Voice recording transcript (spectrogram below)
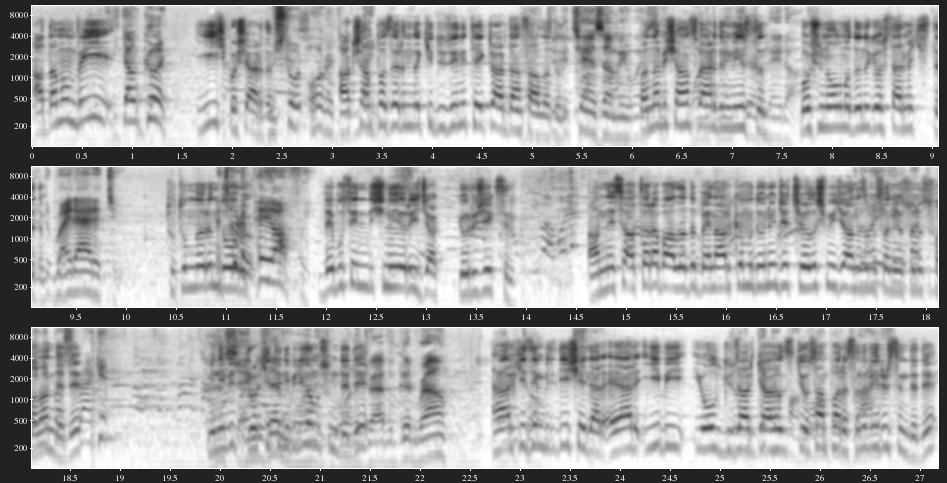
Adamın done good. iyi iş başardın. Restored order. to Akşam pazarındaki düzeni tekrardan Took a sağladın. chance on me, Winston. Bana bir şans verdin Winston. Boşuna olmadığını göstermek istedim. the right attitude. Tutumların doğru. Ve bu senin işine yarayacak. Göreceksin. Annesi atara bağladı. Ben arkamı dönünce çalışmayacağınızı mı sanıyorsunuz falan dedi. Minibüs roketini biliyor musun dedi. Herkesin bildiği şeyler. Eğer iyi bir yol güzergahı istiyorsan parasını verirsin dedi.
